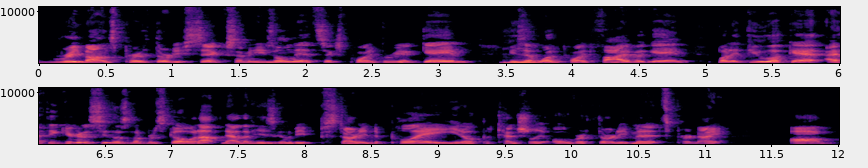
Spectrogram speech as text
rebounds per 36. I mean, he's only at 6.3 a game. He's mm-hmm. at 1.5 a game. But if you look at, I think you're going to see those numbers going up now that he's going to be starting to play, you know, potentially over 30 minutes per night. Um,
